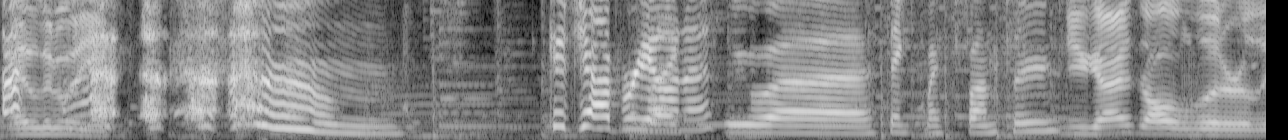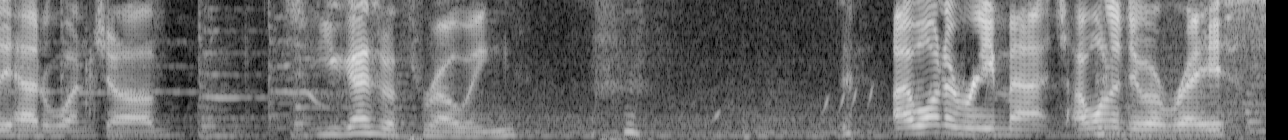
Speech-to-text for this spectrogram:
I literally. Good job, Brianna. I'd Brianna. like to uh, thank my sponsors. You guys all literally had one job. You guys are throwing. I want a rematch. I want to do a race.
